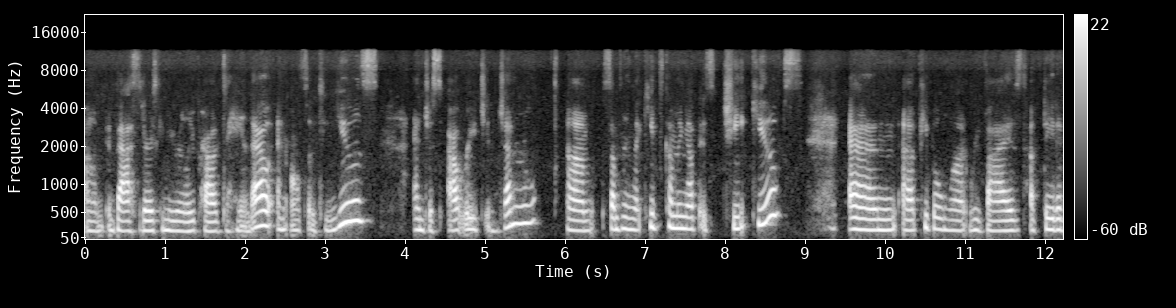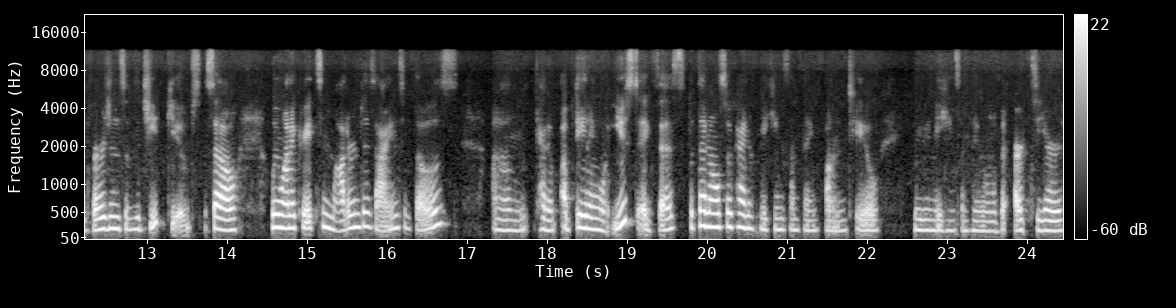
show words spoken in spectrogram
um, ambassadors can be really proud to hand out and also to use, and just outreach in general. Um, something that keeps coming up is cheat cubes, and uh, people want revised, updated versions of the cheat cubes. So we want to create some modern designs of those, um, kind of updating what used to exist, but then also kind of making something fun too maybe making something a little bit artsier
